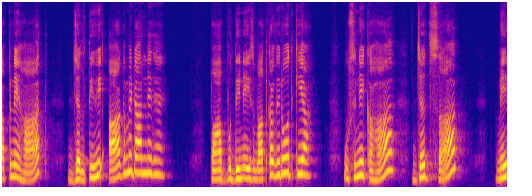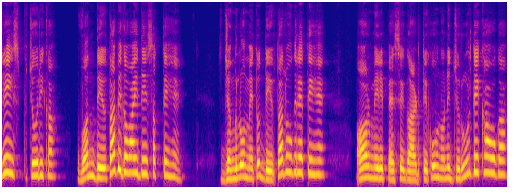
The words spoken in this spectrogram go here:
अपने हाथ जलती हुई आग में डालने हैं। पाप बुद्धि ने इस बात का विरोध किया। उसने कहा, जज साहब, मेरे इस चोरी का वन देवता भी गवाही दे सकते हैं। जंगलों में तो देवता लोग रहते हैं और मेरे पैसे गाड़ते को उन्होंने ज़रूर देखा होगा।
